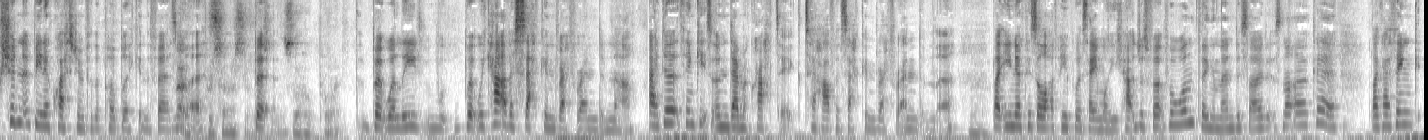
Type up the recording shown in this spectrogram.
shouldn't have been a question for the public in the first No, place. precisely. But that's the whole point. but we'll leave. But we can't have a second referendum now. I don't think it's undemocratic to have a second referendum there. Like you know, because a lot of people are saying, well, you can't just vote for one thing and then decide it's not okay. Like I think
